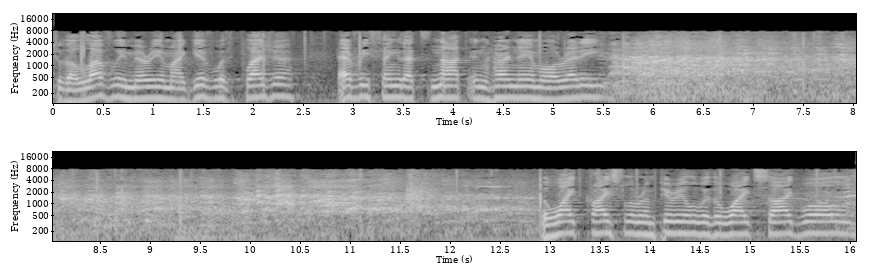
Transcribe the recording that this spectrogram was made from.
To the lovely Miriam, I give with pleasure everything that's not in her name already. The white Chrysler Imperial with the white sidewalls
